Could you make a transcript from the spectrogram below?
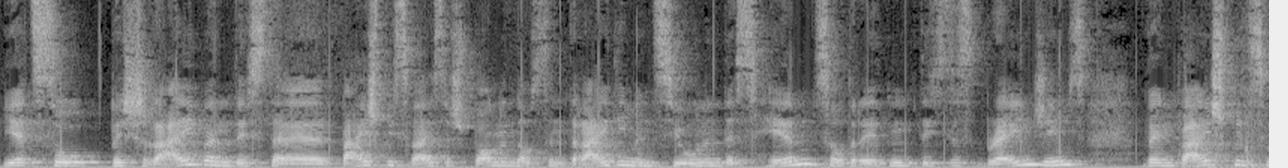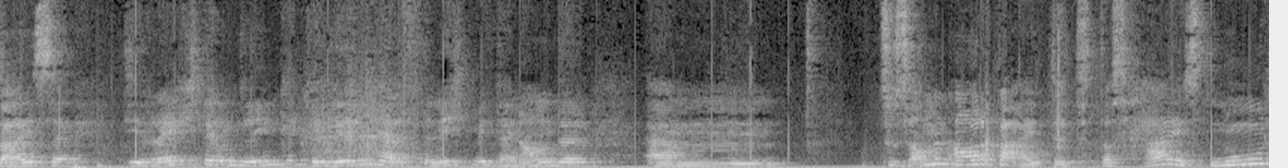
jetzt so beschreibend ist äh, beispielsweise spannend aus den drei Dimensionen des Hirns oder eben dieses Brain Gyms, wenn beispielsweise die rechte und linke Gehirnhälfte nicht miteinander ähm, zusammenarbeitet. Das heißt, nur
